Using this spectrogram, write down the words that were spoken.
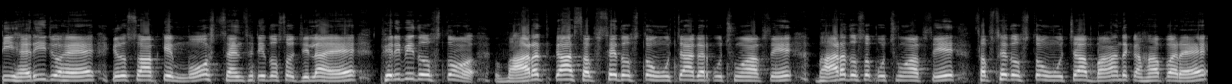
टिहरी जो है, ये दोस्तों आपके मोस्ट सेंसिटिव दोस्तों जिला है। फिर भी दोस्तों, भारत का सबसे दोस्तों ऊँचा अगर पूछूँ आपसे, भारत दोस्तों पूछूँ आपसे, सबसे दोस्तों ऊँचा बाँध कहाँ पर है?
